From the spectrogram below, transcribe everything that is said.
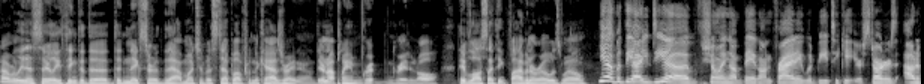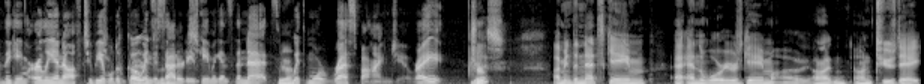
I don't really necessarily think that the the Knicks are that much of a step up from the Cavs right now. They're not playing great, great at all. They've lost, I think, five in a row as well. Yeah, but the idea of showing up big on Friday would be to get your starters out of the game early enough to be able to go into Saturday's Nets. game against the Nets Yeah. with more rest behind you, right? True. Yes. I mean, the Nets game and the Warriors game uh, on on Tuesday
